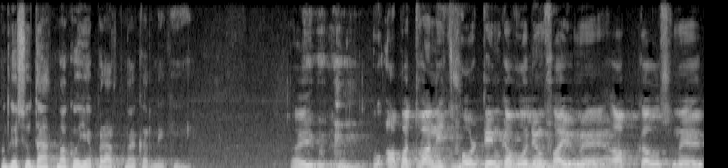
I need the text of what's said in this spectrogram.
उनके शुद्धात्मा को ये प्रार्थना करने की। आपतवाणी फोर्टीन का वॉल्यूम फाइव में आपका उसमें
